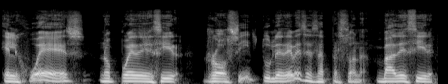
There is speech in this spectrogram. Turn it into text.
el juez no puede decir, Rosy, tú le debes a esa persona. Va a decir,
